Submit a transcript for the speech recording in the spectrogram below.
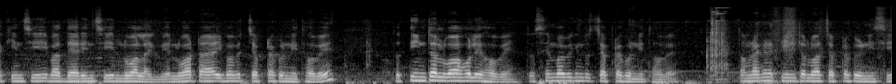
এক ইঞ্চি বা দেড় ইঞ্চি লোহা লাগবে। লোহাটা এইভাবে চ্যাপটা করে নিতে হবে। তো তিনটা লোয়া হলে হবে। তো সেমভাবে কিন্তু চ্যাপটা করে নিতে হবে। তো আমরা এখানে তিনটা লোহা চ্যাপটা করে নিয়েছি।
